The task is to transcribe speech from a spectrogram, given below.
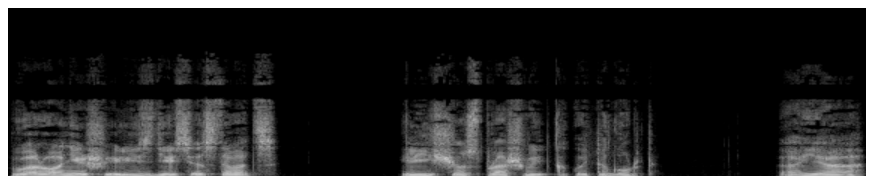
в Воронеж или здесь оставаться?» Или еще спрашивает какой-то город. А я...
